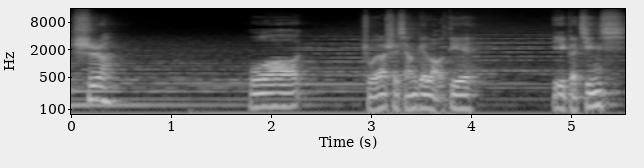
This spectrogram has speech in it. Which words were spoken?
是啊。我主要是想给老爹一个惊喜。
